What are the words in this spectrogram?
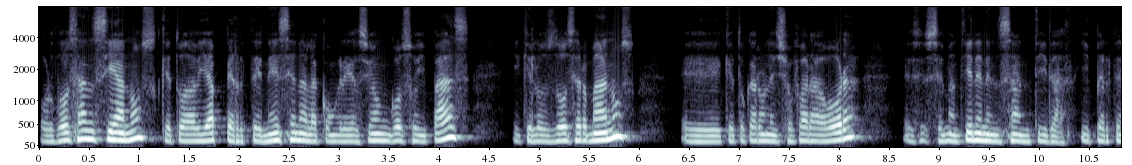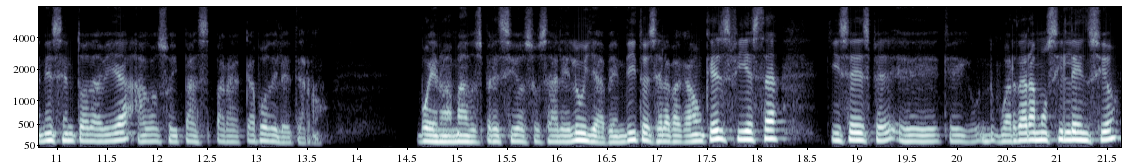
por dos ancianos que todavía pertenecen a la congregación Gozo y Paz y que los dos hermanos eh, que tocaron el shofar ahora se mantienen en santidad y pertenecen todavía a gozo y paz para cabo del Eterno. Bueno, amados preciosos, aleluya, bendito es el abaca. Aunque es fiesta, quise eh, que guardáramos silencio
